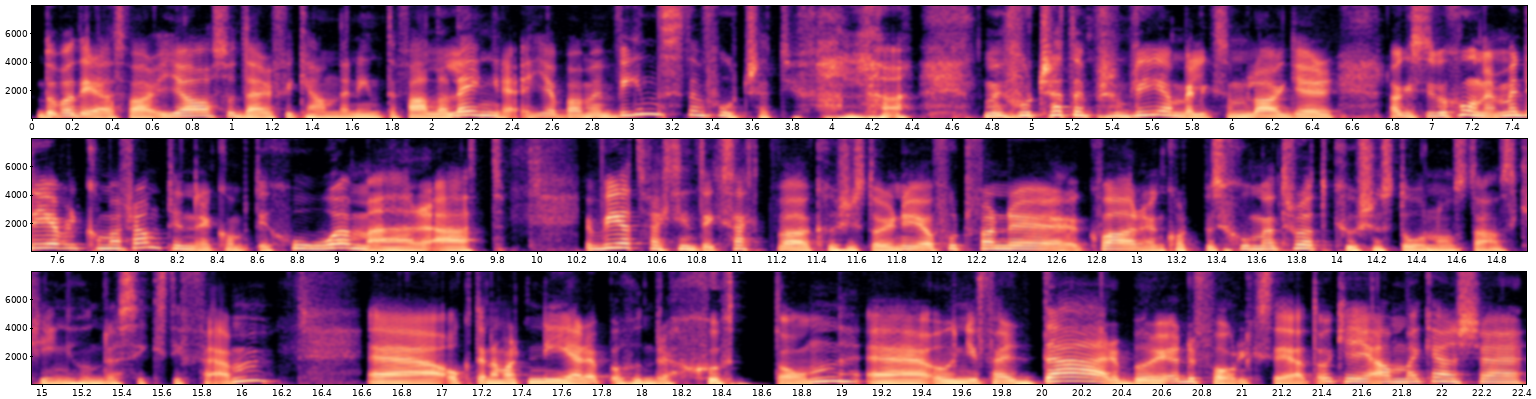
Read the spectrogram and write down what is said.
Då var deras svar, ja, så därför kan den inte falla längre. Jag bara, men vinsten fortsätter ju falla. De har fortsatt problem med liksom lager, lagersituationen. Men det jag vill komma fram till när det kommer till H&M är att jag vet faktiskt inte exakt vad kursen står i nu. Jag har fortfarande kvar en kort position, men jag tror att kursen står någonstans kring 165. Eh, och den har varit nere på 117. Eh, ungefär där började folk säga att okej, okay, Anna kanske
